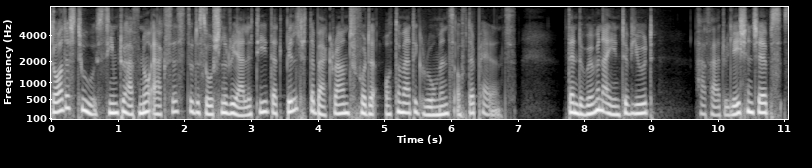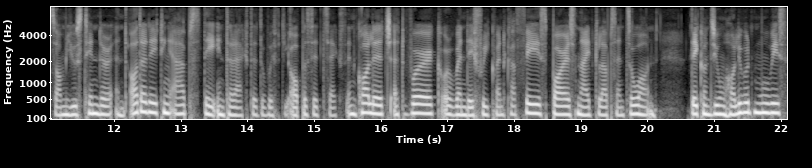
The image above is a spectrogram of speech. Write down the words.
Daughters, too, seem to have no access to the social reality that built the background for the automatic romance of their parents. Then the women I interviewed have had relationships, some use Tinder and other dating apps, they interacted with the opposite sex in college, at work, or when they frequent cafes, bars, nightclubs, and so on. They consume Hollywood movies,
